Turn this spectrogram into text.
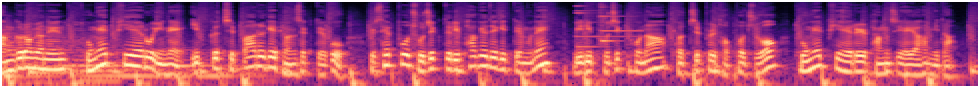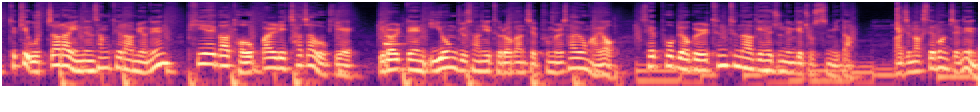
안 그러면은 동해 피해로 인해 잎끝이 빠르게 변색되고 그 세포 조직들이 파괴되기 때문에 미리 부직포나 볏짚을 덮어주어 동해 피해를 방지해야 합니다. 특히 웃자라 있는 상태라면은 피해가 더욱 빨리 찾아오기에 이럴 땐 이온 규산이 들어간 제품을 사용하여 세포벽을 튼튼하게 해주는 게 좋습니다. 마지막 세 번째는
